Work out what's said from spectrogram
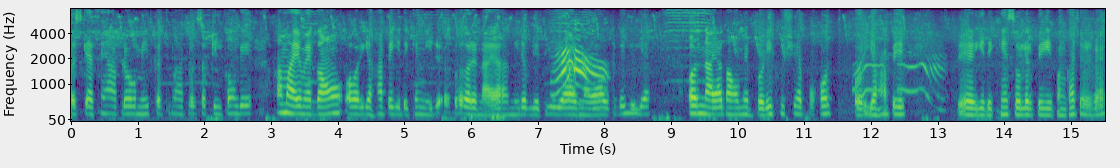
बस कैसे हैं आप लोग? उम्मीद करती हूँ आप लोग सब ठीक होंगे। हम आए हुए गाँव और यहाँ पे ये देखें मीर और नाया, मीरब लेटी हुई है और नाया उठ गई हुई है और नाया गाँव में बड़ी खुश है बहुत और यहाँ पे ये देखें सोलर पे ये पंखा चल रहा है,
